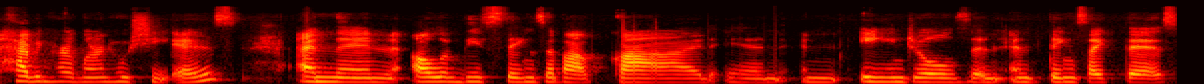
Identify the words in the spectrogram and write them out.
having her learn who she is and then all of these things about god and and angels and and things like this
